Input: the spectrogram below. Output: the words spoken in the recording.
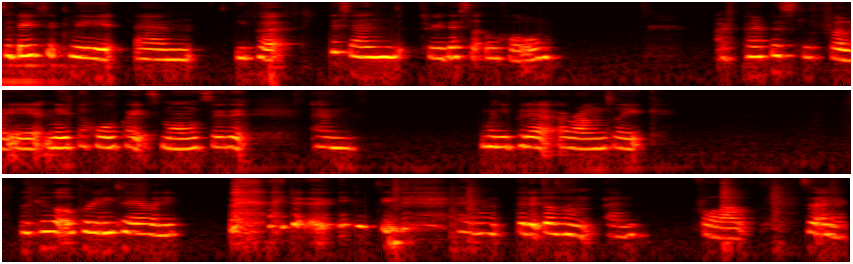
So basically, um, you put this end through this little hole. I've purposefully made the hole quite small so that um, when you put it around like like a little ponytail and you I don't know if you can see um, that it doesn't um, fall out. So anyway,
